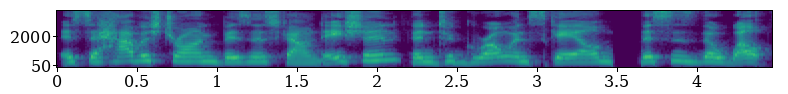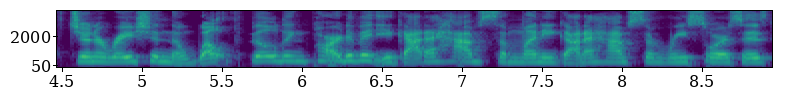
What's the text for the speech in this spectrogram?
is to have a strong business foundation, then to grow and scale. This is the wealth generation, the wealth building part of it. You got to have some money, got to have some resources.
